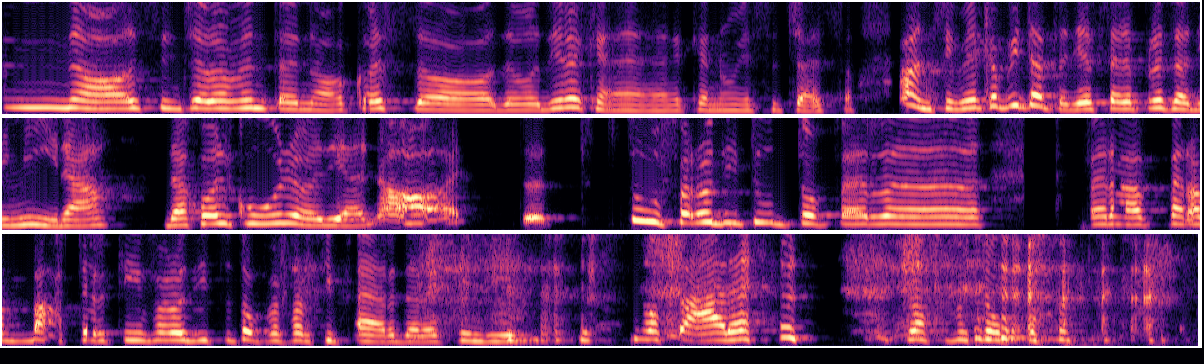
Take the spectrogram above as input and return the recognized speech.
No, sinceramente no, questo devo dire che, che non mi è successo. Anzi, mi è capitato di essere presa di mira da qualcuno e dire no, tu, farò di tutto per, per, per abbatterti, farò di tutto per farti perdere, quindi notare l'aspetto opposto.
